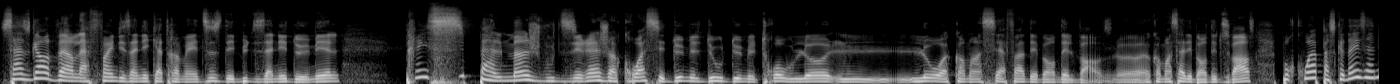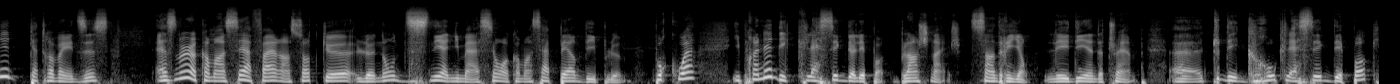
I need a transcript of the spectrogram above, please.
Ça se gâte vers la fin des années 90, début des années 2000. Principalement, je vous dirais, je crois, c'est 2002 ou 2003 où là, l'eau a commencé à faire déborder le vase, a commencé à déborder du vase. Pourquoi? Parce que dans les années 90, Eisner a commencé à faire en sorte que le nom Disney Animation a commencé à perdre des plumes. Pourquoi? Il prenait des classiques de l'époque, Blanche-Neige, Cendrillon, Lady and the Tramp, euh, tous des gros classiques d'époque,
